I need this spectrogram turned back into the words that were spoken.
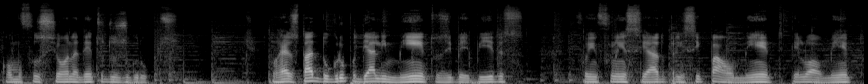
como funciona dentro dos grupos. O resultado do grupo de alimentos e bebidas foi influenciado principalmente pelo aumento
